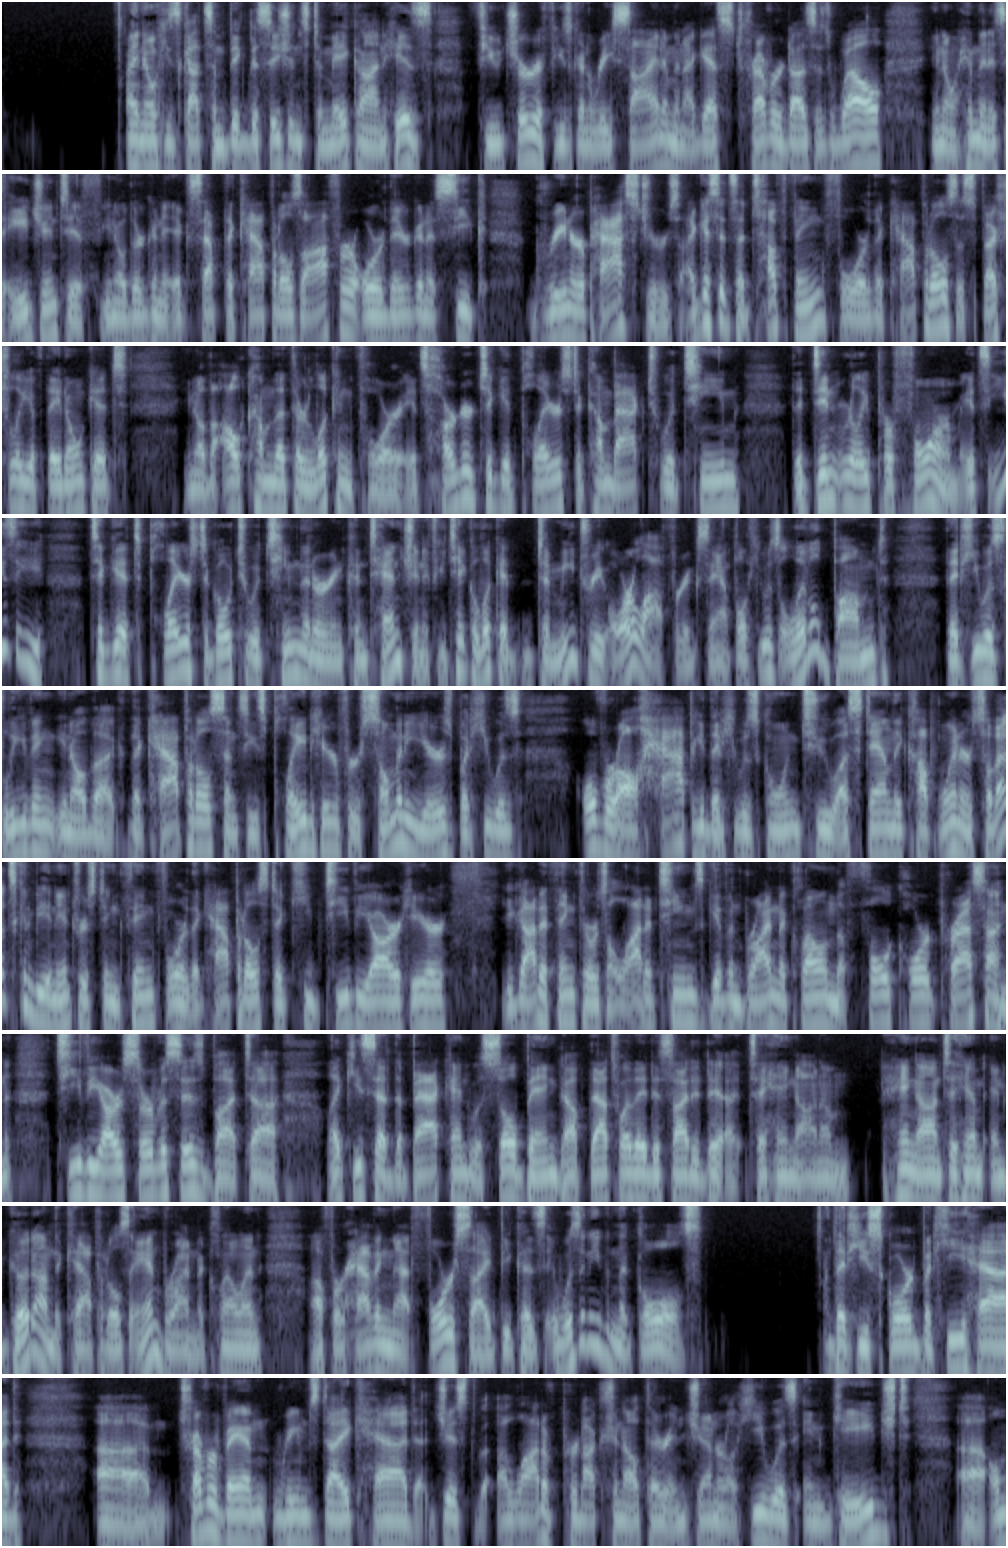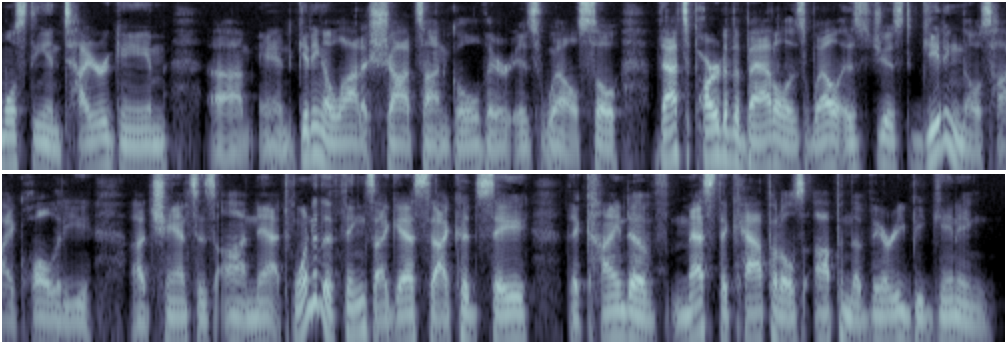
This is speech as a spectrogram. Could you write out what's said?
I know he's got some big decisions to make on his future if he's going to re-sign him, and I guess Trevor does as well. You know, him and his agent, if you know they're going to accept the Capitals' offer or they're going to seek greener pastures. I guess it's a tough thing for the Capitals, especially if they don't get you know the outcome that they're looking for. It's harder to get players to come back to a team that didn't really perform. It's easy to get players to go to a team that are in contention. If you take a look at Dmitry Orlov, for example, he was a little bummed that he was leaving, you know, the the Capitals since he's played here for so many years, but he was overall happy that he was going to a Stanley Cup winner. So that's going to be an interesting thing for the Capitals to keep TVR here. You got to think there was a lot of teams giving Brian MacLellan the full court press on TVR services, but uh, like he said, the back end was so banged up. That's why they decided to, to hang on him hang on to him and good on the Capitals and Brian MacLellan uh, for having that foresight because it wasn't even the goals that he scored, but he had um, Trevor Van Riemsdyk had just a lot of production out there in general. He was engaged uh, almost the entire game um, and getting a lot of shots on goal there as well. So that's part of the battle as well as just getting those high quality uh, chances on net. One of the things I guess I could say that kind of messed the Capitals up in the very beginning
